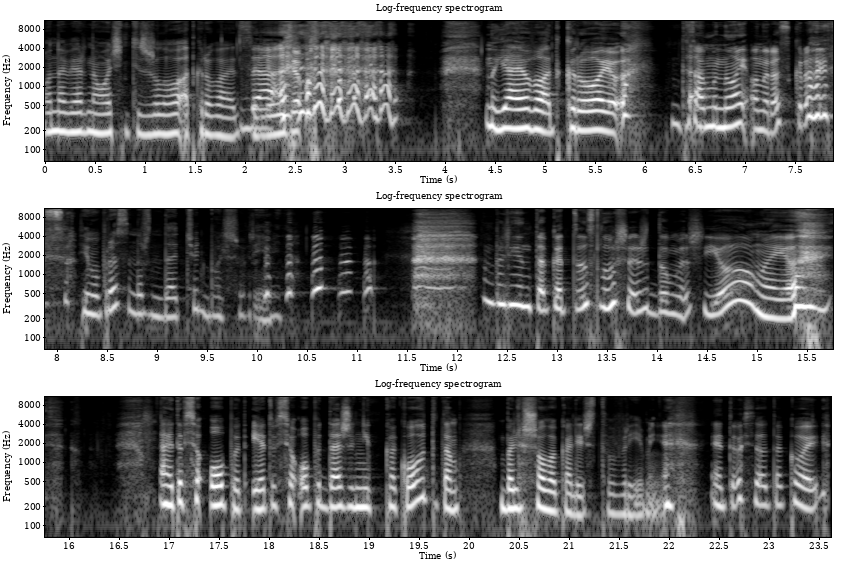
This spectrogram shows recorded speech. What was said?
он, наверное, очень тяжело открывается Да. людям. Но я его открою. Да. Со мной он раскроется. Ему просто нужно дать чуть больше времени. Блин, так это слушаешь, думаешь, ё-моё. А это все опыт, и это все опыт даже не какого-то там большого количества времени. Это все такой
